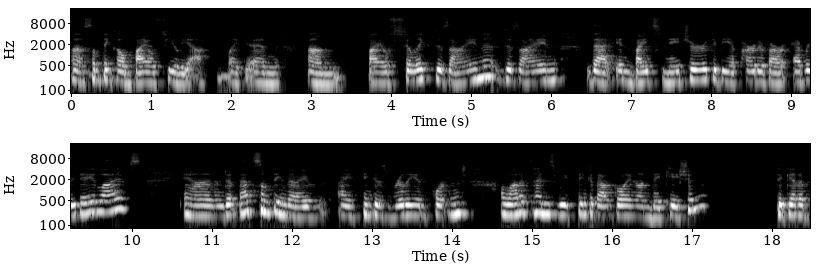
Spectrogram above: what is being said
uh, something called biophilia, like an um, biophilic design, design that invites nature to be a part of our everyday lives. And that's something that I I think is really important. A lot of times we think about going on vacation to get a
